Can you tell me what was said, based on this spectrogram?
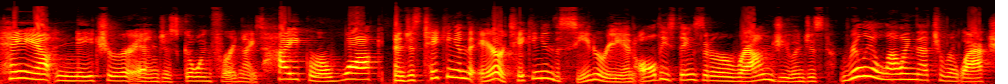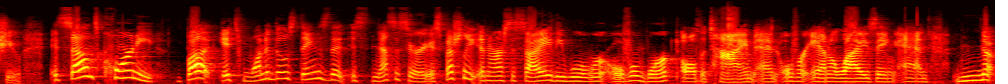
hanging out in nature and just going for a nice hike or a walk and just taking in the air, taking in the scenery and all these things that are around you and just really allowing that to relax you. It sounds corny, but it's one of those things that is necessary, especially in our society where we're overworked all the time and overanalyzing, and no,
